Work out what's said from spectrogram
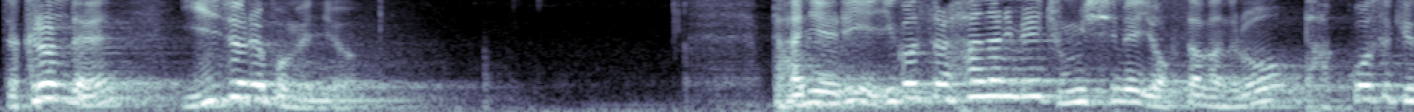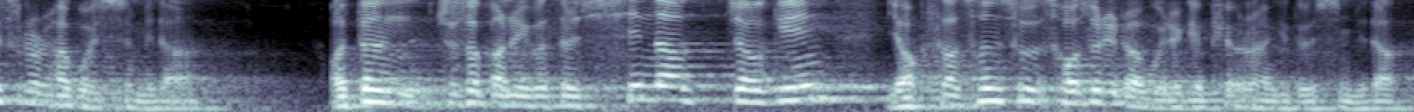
자 그런데 2절에 보면요. 다니엘이 이것을 하나님의 중심의 역사관으로 바꿔서 기술을 하고 있습니다. 어떤 주석가는 이것을 신학적인 역사 선수 서술이라고 이렇게 표현하기도 했습니다.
